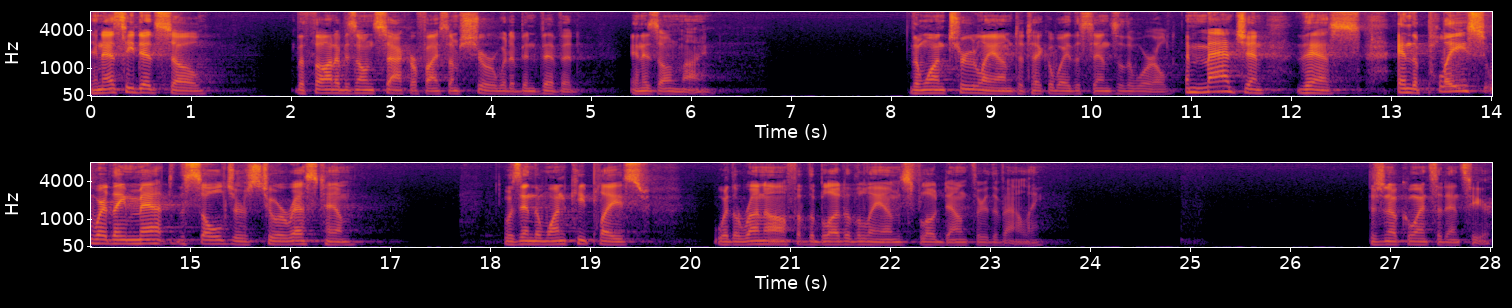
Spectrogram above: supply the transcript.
And as he did so, the thought of his own sacrifice, I'm sure, would have been vivid in his own mind. The one true lamb to take away the sins of the world. Imagine this. And the place where they met the soldiers to arrest him was in the one key place where the runoff of the blood of the lambs flowed down through the valley. There's no coincidence here.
